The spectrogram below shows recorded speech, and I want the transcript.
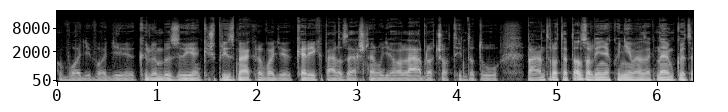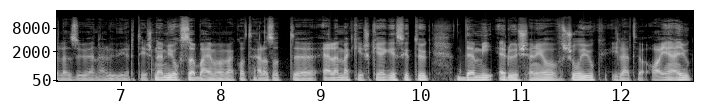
vagy, vagy különböző ilyen kis prizmákra, vagy kerékpározásnál ugye a lábra csattintató pántra. Tehát az a lényeg, hogy nyilván ezek nem kötelezően előírt, és nem jogszabályban meghatározott elemek és kiegészítők, de mi erősen javasoljuk, illetve ajánljuk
